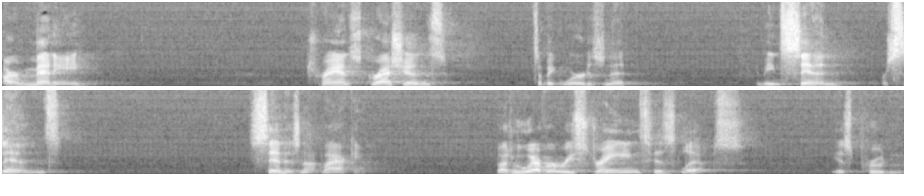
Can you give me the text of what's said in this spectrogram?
are many, transgressions, it's a big word, isn't it? It means sin or sins. Sin is not lacking. But whoever restrains his lips is prudent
